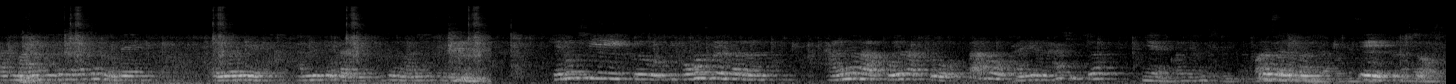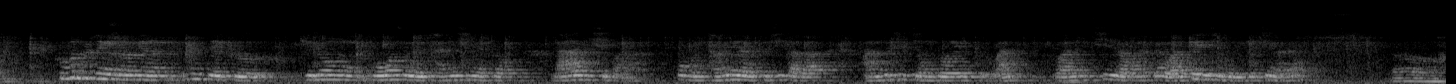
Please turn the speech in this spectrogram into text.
아주 많이 고생을 하셨는데 의원이 밤늦게까지 고생 많으셨습니다. 개농식 그 우리 보건소에서는 당뇨나 고혈압도 따로 관리를 하시죠? 예, 관리하겠습니다. 그러면은, 예, 그렇죠. 그분들 중에 그러면 현재 그 개농 보건소에 다니시면서 나아지시거나 혹은 당뇨약을 드시다가 안 드실 정도의 그 완, 완치라고 할까요? 완쾌이신 분이 계시나요? 어,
